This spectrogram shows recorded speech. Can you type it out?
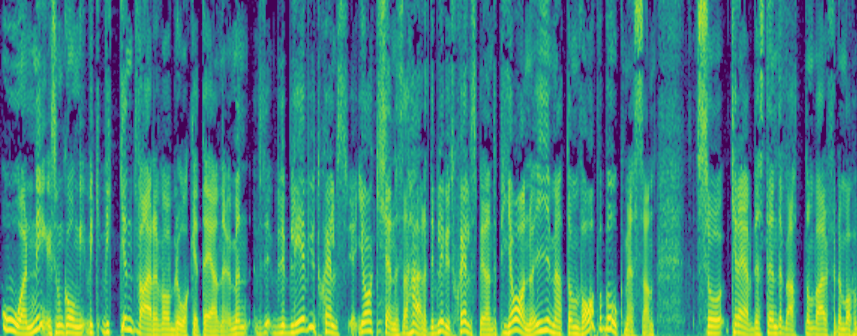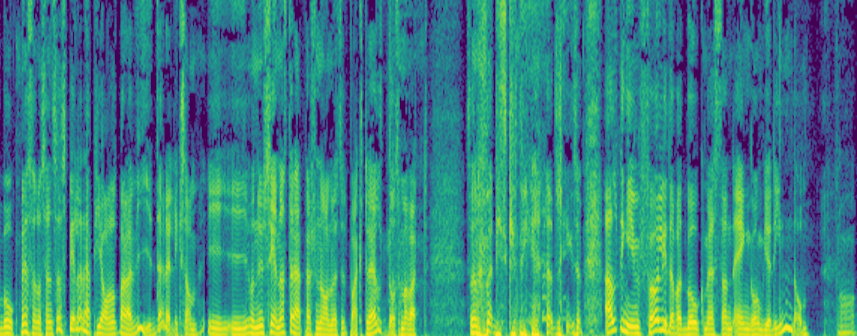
ordning, liksom gång, vilken varv av bråket det är nu, men det, det blev ju ett själv, jag känner så här att det blev ju ett självspelande piano i och med att de var på bokmässan så krävdes det en debatt om varför de var på bokmässan och sen så spelade det här pianot bara vidare liksom i, i och nu senast det här personalmötet på Aktuellt då som har varit som de har diskuterat liksom. Allting är en följd av att bokmässan en gång bjöd in dem. Ja.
